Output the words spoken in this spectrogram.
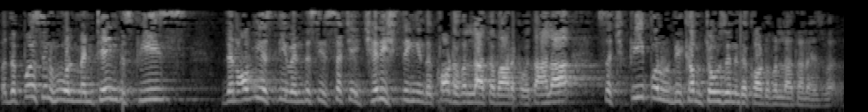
But the person who will maintain this peace, then obviously when this is such a cherished thing in the court of Allah ta'ala, such people will become chosen in the court of Allah ta'ala as well.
